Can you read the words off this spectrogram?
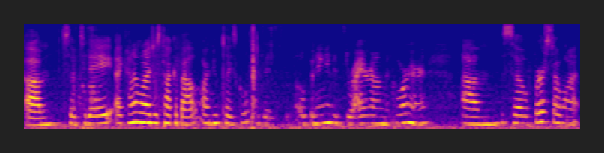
Um, so today I kind of want to just talk about our new play school because it's opening and it's right around the corner. Um, so first I want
